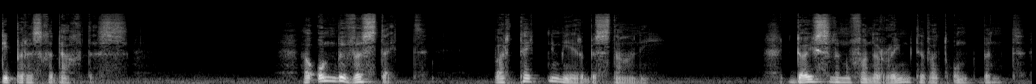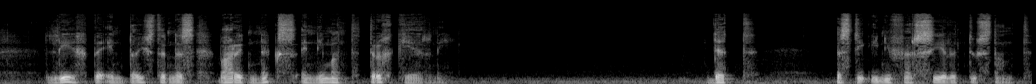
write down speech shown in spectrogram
dieper as gedagtes. 'n Onbewustheid waar tyd nie meer bestaan nie. duiseling van ruimte wat ontbind, leegte en duisternis waaruit niks en niemand terugkeer nie. Dit is die universele toestand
